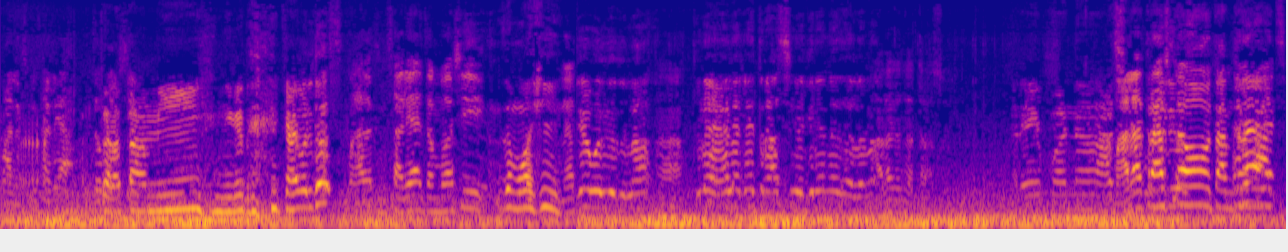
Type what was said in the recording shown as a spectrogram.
महालक्ष्मी साल्या. तर आता आम्ही निघत आहे. काय बोलतोस महालक्ष्मी साल्या जमवाशी. जमवाशी. काय बोलतो तुला? हा. तुला यायला काही त्रास वगैरे नाही झाला ना? मला कसा त्रास होईल? अरे पण आज मला त्रास नाही होत. आज-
